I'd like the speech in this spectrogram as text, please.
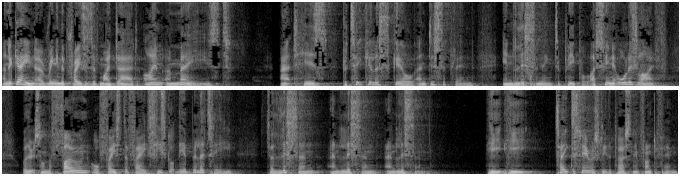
And again, uh, ringing the praises of my dad, I'm amazed at his particular skill and discipline in listening to people. I've seen it all his life, whether it's on the phone or face to face. He's got the ability to listen and listen and listen. He, he takes seriously the person in front of him,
